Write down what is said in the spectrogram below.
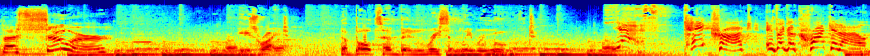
The sewer? He's right. The bolts have been recently removed. Yes! K-Croc is like a crocodile,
